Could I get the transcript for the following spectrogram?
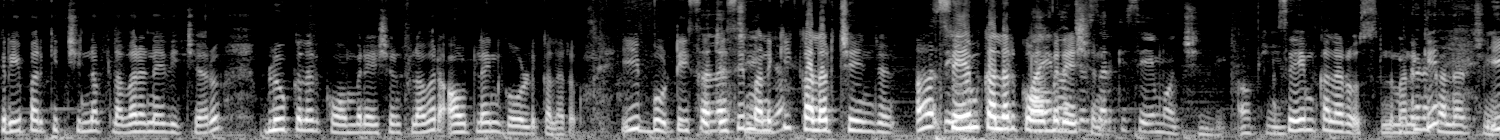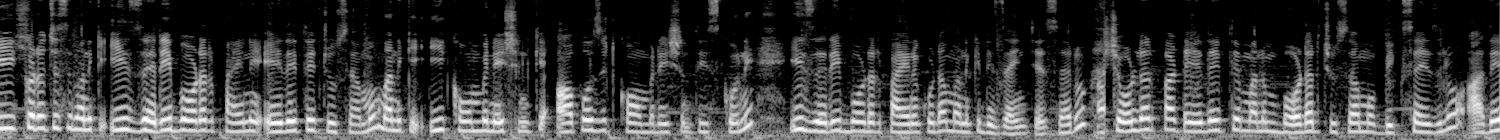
క్రీపర్కి చిన్న ఫ్లవర్ అనేది ఇచ్చారు. Blue colour combination flower outline gold colour ఈ బూటీస్ వచ్చేసి మనకి colour change same colour combination same వచ్చింది. సేమ్ కలర్ వస్తుంది మనకి. ఇక్కడ వచ్చేసి మనకి ఈ జెరీ బోర్డర్ పైన ఏదైతే చూసామో మనకి ఈ కాంబినేషన్కి ఆపోజిట్ కాంబినేషన్ తీసుకొని ఈ జెరీ బోర్డర్ పైన కూడా మనకి డిజైన్ చేశారు. షోల్డర్ పార్ట్ ఏదైతే మనం బోర్డర్ చూసామో బిగ్ సైజ్లో అదే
